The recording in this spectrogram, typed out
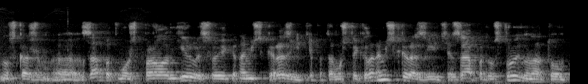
ну, скажем, э, Запад может пролонгировать свое экономическое развитие. Потому что экономическое развитие Запада устроено на том,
